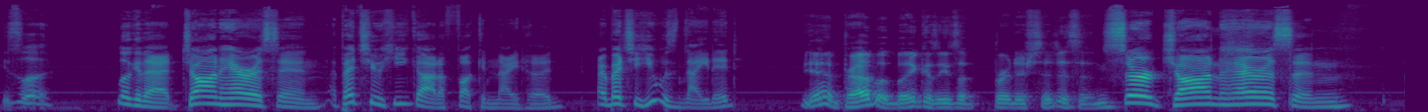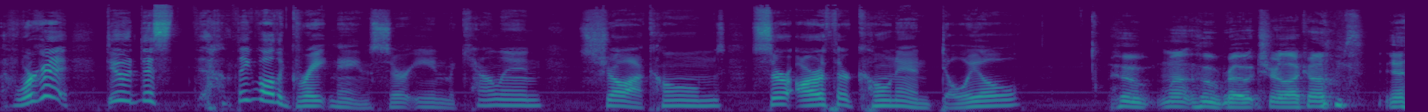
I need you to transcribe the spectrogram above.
He's look, look at that. John Harrison. I bet you he got a fucking knighthood. I bet you he was knighted. Yeah, probably because he's a British citizen. Sir John Harrison. We're gonna, dude. This think of all the great names: Sir Ian McKellen, Sherlock Holmes, Sir Arthur Conan Doyle, Who who wrote Sherlock Holmes? Yeah.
